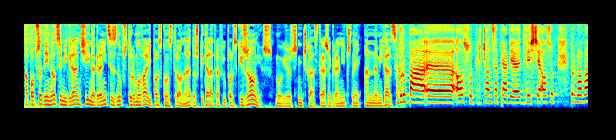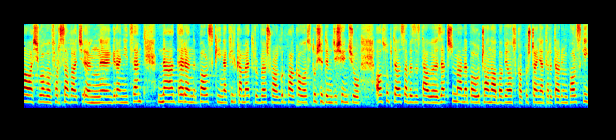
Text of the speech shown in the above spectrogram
A poprzedniej nocy migranci na granicy znów szturmowali polską stronę. Do szpitala trafił polski żołnierz, mówi rzeczniczka Straży Granicznej Anna Michalska. Grupa e, osób licząca prawie 200 osób próbowała siłowo forsować em, granicę. Na teren Polski na kilka metrów weszła grupa około 170 osób. Te osoby zostały zatrzymane, pouczone obowiązku opuszczenia terytorium Polski,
